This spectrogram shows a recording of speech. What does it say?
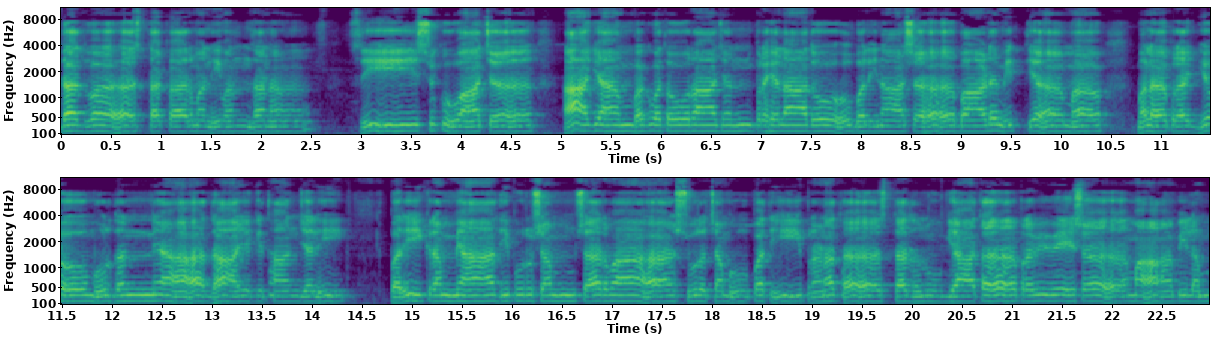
दध्वस्तकर्मनिबन्धन। श्रीशुकुवाच, आज्ञां भगवतो राजन् प्रह्लादो बलिनाशः बाढमित्यमलप्रज्ञो मूर्धन्याधाय कृताञ्जलि परिक्रम्यादिपुरुषं सर्वासुरचमूपति प्रणतस्तदनुज्ञात प्रविवेश महाबिलम्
